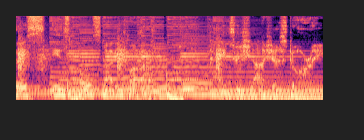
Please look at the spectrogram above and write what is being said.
This is Pulse 95. It's a Shasha story.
